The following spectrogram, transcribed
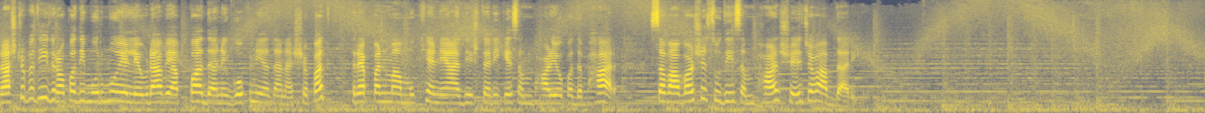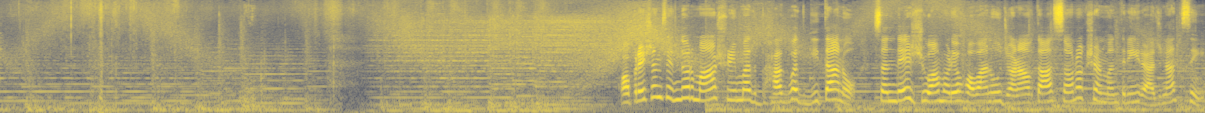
રાષ્ટ્રપતિ દ્રૌપદી મુર્મુએ લેવડાવ્યા પદ અને ગોપનીયતાના શપથ, ત્રેપનમાં મુખ્ય ન્યાયાધીશ તરીકે સંભાળ્યો પદભાર. સવા વર્ષ સુધી સંભાળશે જવાબદારી. ઓપરેશન સિંદુરમાં શ્રીમદ ભાગવત ગીતાનો સંદેશ જોવા મળ્યો હોવાનું જણાવતા સંરક્ષણ મંત્રી રાજનાથસિંહ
